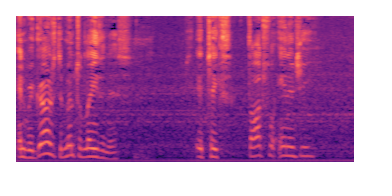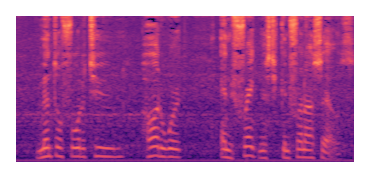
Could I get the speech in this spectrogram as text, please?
In regards to mental laziness, it takes thoughtful energy mental fortitude, hard work, and frankness to confront ourselves.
